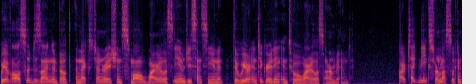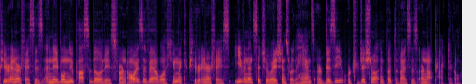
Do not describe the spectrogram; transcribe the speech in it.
we have also designed and built a next generation small wireless EMG sensing unit that we are integrating into a wireless armband. Our techniques for muscle computer interfaces enable new possibilities for an always available human computer interface, even in situations where the hands are busy or traditional input devices are not practical.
